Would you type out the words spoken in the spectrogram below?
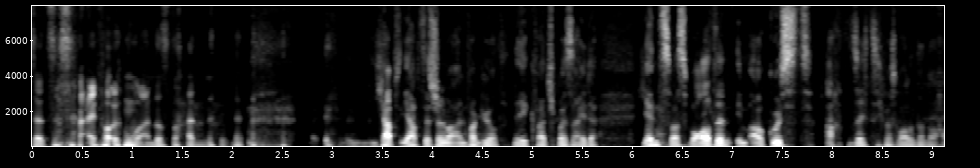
Setzt das einfach irgendwo anders dran. ich hab's, ihr habt es jetzt schon am Anfang gehört. Nee, Quatsch beiseite. Jens, was war denn im August 68, was war denn da noch?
